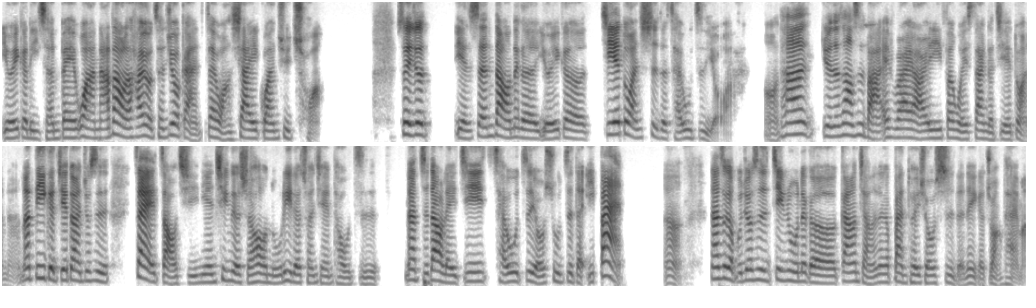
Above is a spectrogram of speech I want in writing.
有一个里程碑，哇，拿到了，好有成就感，再往下一关去闯，所以就衍生到那个有一个阶段式的财务自由啊，哦，他原则上是把 FIRE 分为三个阶段呢、那第一个阶段就是在早期年轻的时候努力的存钱投资，那直到累积财务自由数字的一半，嗯，那这个不就是进入那个刚刚讲的那个半退休式的那个状态吗？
